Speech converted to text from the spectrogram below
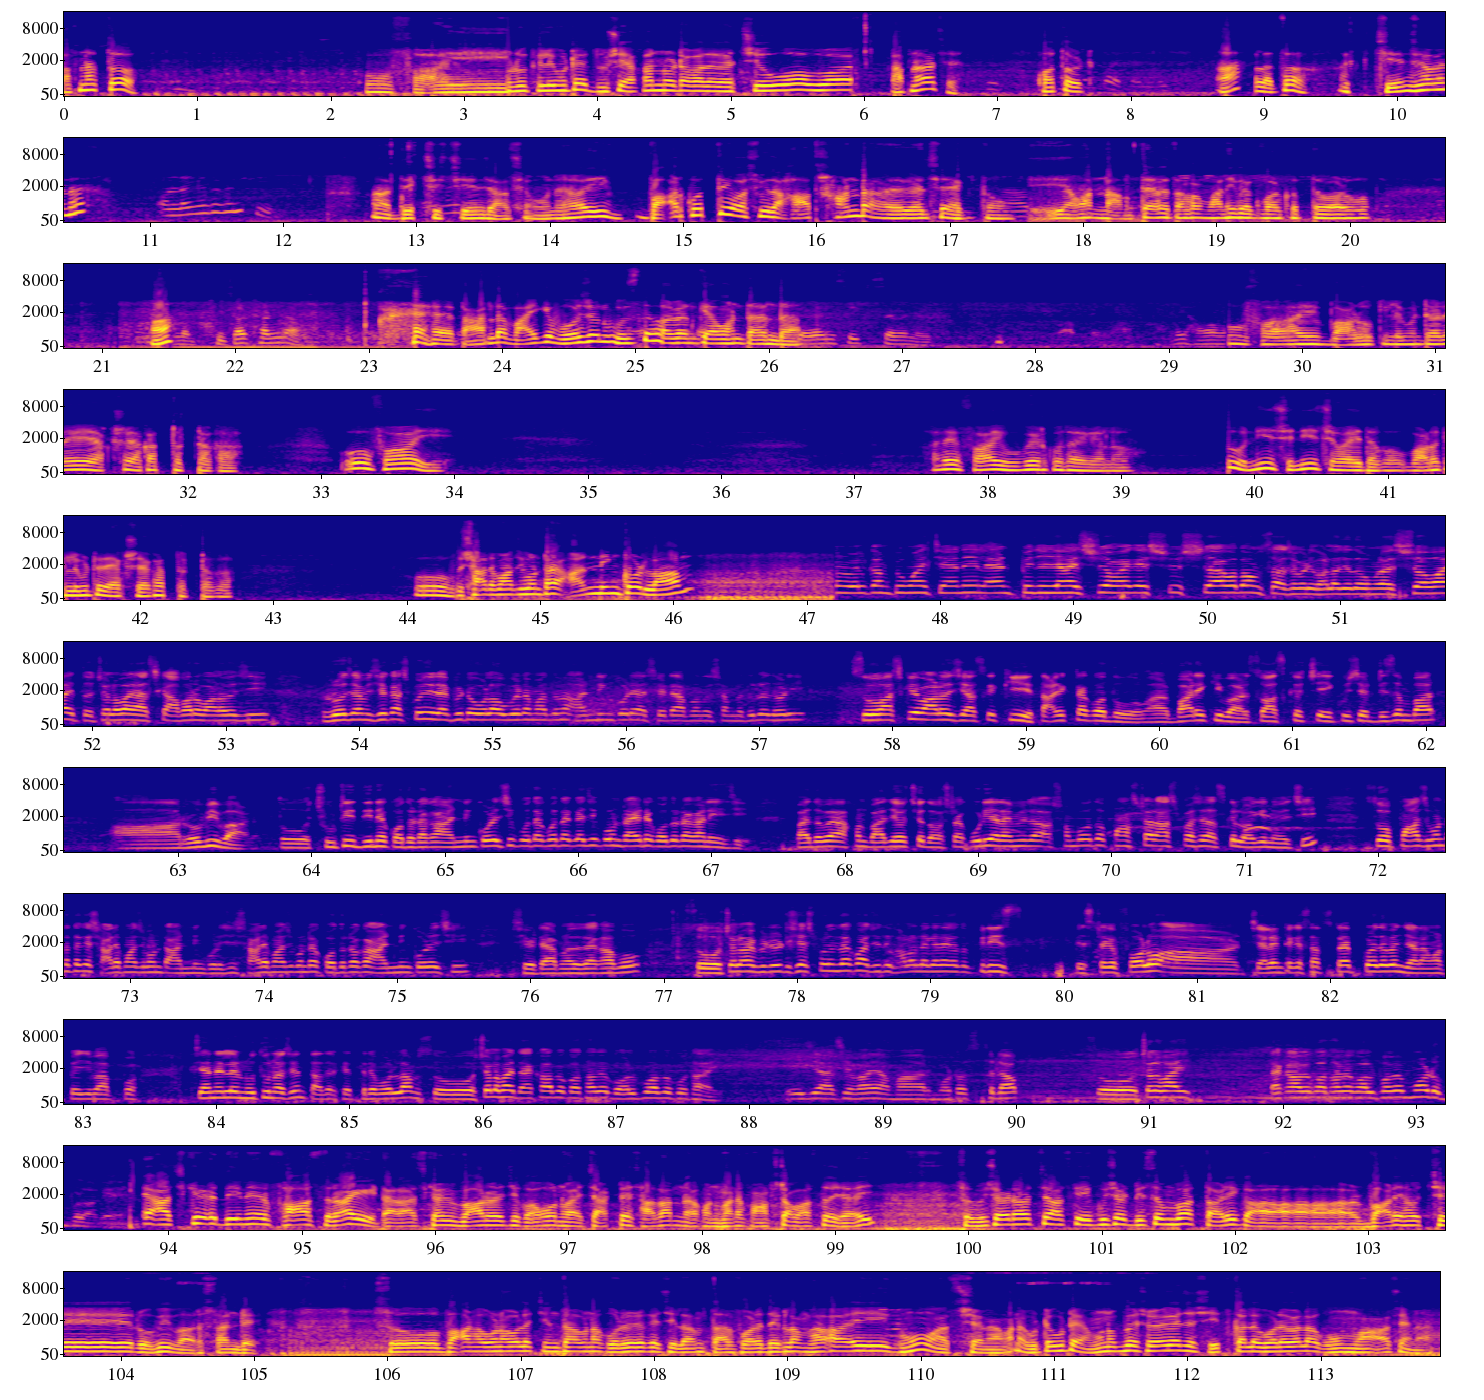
আপনার তো? ও ভাই পনেরো কিলোমিটার দুশো একান্ন টাকা দেখাচ্ছে। ও ভাই আপনার আছে? কত? আলা তো চেঞ্জ হবে না? অনলাইনে দেবেন কি? হ্যাঁ দেখছি চেঞ্জ আছে মনে হয়। এই বার করতেই অসুবিধা হাত ঠান্ডা হয়ে গেছে একদম। এই আমার নামতে হবে তারপর মানি ব্যাগ বার করতে পারব। হ্যাঁ ফিচার ঠান্ডা? ঠান্ডা বাইকে বসুন বুঝতে পারবেন কেমন ঠান্ডা সেভেন সিক্স সেভেন এইট ও ভাই, বারো কিলোমিটারে একশো একাত্তর টাকা। ও ভাই। আরে ভাই উবের কোথায় গেল? ও, নিয়েছে নিয়েছে ভাই, দেখো, বারো কিলোমিটার একশো একাত্তর টাকা। ও সাড়ে পাঁচ ঘন্টায় আর্নিং করলাম। Welcome to my channel and পেজে জানাই সবাইকে সুস্বাগতম। আশা করি ভালো যেত তোমরা সবাই। তো চলো ভাই, আজকে আবারও বার হয়েছি রোজ আমি যে কাজ করি র্যাপিডো ওলা উবের মাধ্যমে আর্নিং করে আর সেটা আপনাদের সামনে তুলে ধরি। সো আজকে বার হয়েছি আজকে কি? তারিখটা কত? আর বারে কী বার? সো আজকে হচ্ছে একুশে ডিসেম্বর। আর রবিবার, তো ছুটির দিনে কত টাকা আর্নিং করেছি, কোথায় কোথায় গেছি, কোন রাইডে কত টাকা নিয়েছি? বাই দেবে এখন বাজে হচ্ছে দশটা কুড়ি, আর আমি সম্ভবত পাঁচটার আশপাশে আজকে লগ ইন হয়েছি। সো পাঁচ ঘণ্টা থেকে সাড়ে পাঁচ ঘণ্টা আর্নিং করেছি। সাড়ে পাঁচ ঘন্টায় কত টাকা আর্নিং করেছি, সেটা আপনাদের দেখাবো। সো চলো ভিডিওটি শেষ পর্যন্ত দেখো, আর যদি ভালো লেগে থাকে তো প্লিজ পেজটাকে ফলো আর চ্যানেলটাকে সাবস্ক্রাইব করে দেবেন। যারা আমার পেজ বা চ্যানেলে নতুন আছেন, তাদের ক্ষেত্রে বললাম। সো চলো ভাই, দেখা হবে, কথা হবে, গল্প হবে কোথায়? এই যে আছে ভাই আমার মোটর সেটআপ সো চলো ভাই দেখা হবে, কথা হবে, গল্প হবে মোটর ব্লগে। আজকের দিনের ফার্স্ট রাইড আর আজকে আমি বার হয়েছি কখন ভাই? চারটে সাতান্ন এখন মানে পাঁচটা বাজতে যাই। তো বিষয়টা হচ্ছে আজকে একুশে ডিসেম্বর তারিখ, আর বারে হচ্ছে রবিবার সানডে সো বার হব না বলে চিন্তা ভাবনা করে রেখেছিলাম। তারপরে দেখলাম ভাই, ঘুম আসছে না। মানে উঠে উঠে এমন অভ্যেস হয়ে গেছে, শীতকালে ভোরবেলা ঘুম আসে না।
